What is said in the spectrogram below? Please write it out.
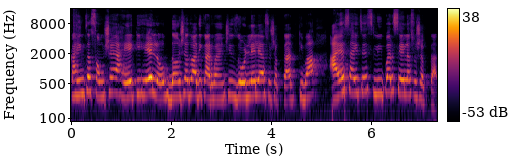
काहींचा संशय आहे की हे लोक दहशतवादी कारवायांशी जोडलेले असू शकतात किंवा आय एस आयचे स्लीपर सेल असू शकतात.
